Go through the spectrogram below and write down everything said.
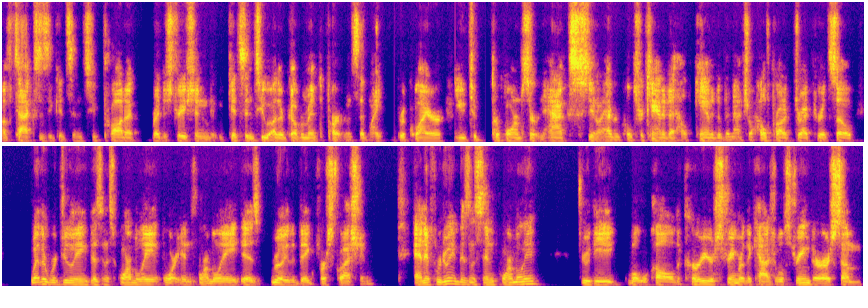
of taxes. It gets into product registration. It gets into other government departments that might require you to perform certain acts. You know, Agriculture Canada, Health Canada, the Natural Health Product Directorate. So, whether we're doing business formally or informally is really the big first question. And if we're doing business informally through the what we'll call the courier stream or the casual stream, there are some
